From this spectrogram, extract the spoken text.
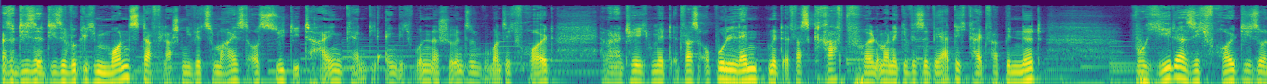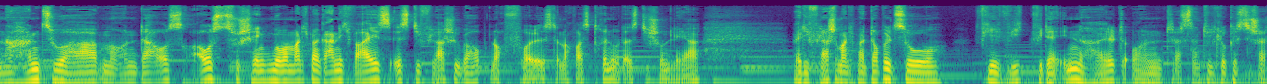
Also diese, diese wirklichen Monsterflaschen, die wir zumeist aus Süditalien kennen, die eigentlich wunderschön sind, wo man sich freut, wenn man natürlich mit etwas opulent, mit etwas kraftvollen immer eine gewisse Wertigkeit verbindet, wo jeder sich freut, die so in der Hand zu haben und da aus, auszuschenken, wo man manchmal gar nicht weiß, ist die Flasche überhaupt noch voll, ist da noch was drin oder ist die schon leer, weil die Flasche manchmal doppelt so viel wiegt wie der Inhalt und das ist natürlich logistischer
